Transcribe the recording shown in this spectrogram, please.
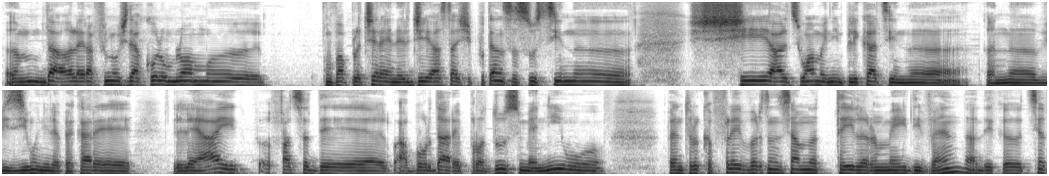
Îmi- Da, ăla era filmul și de acolo îmi luam uh, cumva plăcerea energiei asta și puteam să susțin uh, și alți oameni implicați în, uh, în uh, viziunile pe care le ai față de abordare, produs, meniu, pentru că Flavors înseamnă tailor-made event, adică îți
